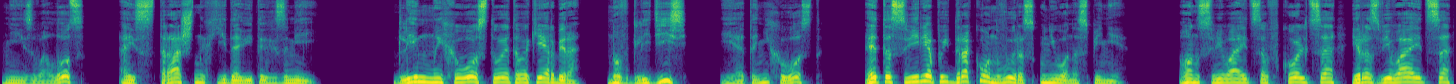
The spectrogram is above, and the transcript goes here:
не из волос, а из страшных ядовитых змей. Длинный хвост у этого кербера, но вглядись, и это не хвост. Это свирепый дракон вырос у него на спине. Он свивается в кольца и развивается,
